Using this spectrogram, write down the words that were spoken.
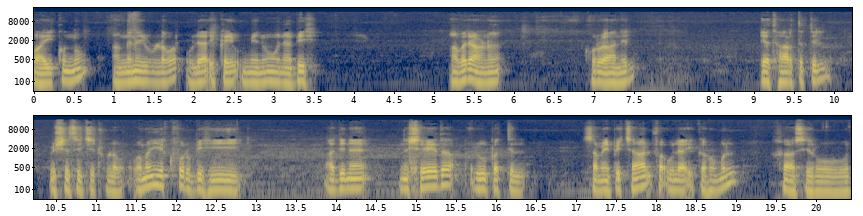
വായിക്കുന്നു. അങ്ങനെയുള്ളവർ ഉലായിക്കയു മിനു നബി അവരാണ് ഖുർആാനിൽ യഥാർത്ഥത്തിൽ വിശ്വസിച്ചിട്ടുള്ളവർ ഒമൻ ബിഹി. അതിനെ നിഷേധ രൂപത്തിൽ സമീപിച്ചാൽ ഫഉലൈക്കഹുമുൽ ഖാസിറൂൻ.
